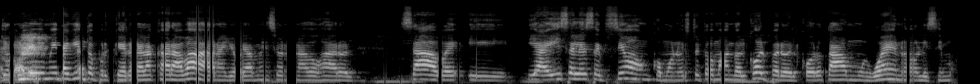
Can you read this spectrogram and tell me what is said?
Yo me bebí mi taquito porque era la caravana, yo había mencionado Harold, sabe, y, y ahí hice la excepción, como no estoy tomando alcohol, pero el coro estaba muy bueno, lo hicimos,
